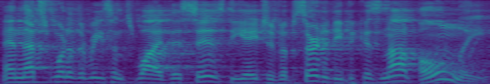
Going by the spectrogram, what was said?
And that's one of the reasons why this is the age of absurdity, because not only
